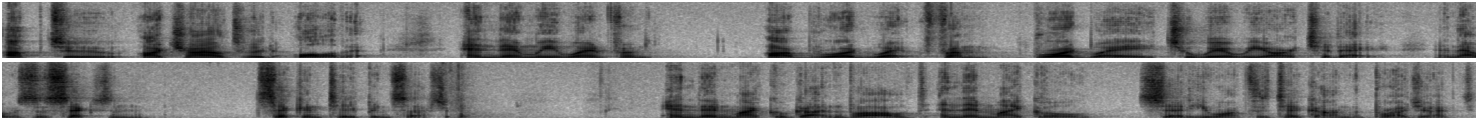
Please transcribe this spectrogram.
up to our childhood, all of it. And then we went from our Broadway from Broadway to where we are today. And that was the section, second taping session. And then Michael got involved, and then Michael said he wants to take on the project.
